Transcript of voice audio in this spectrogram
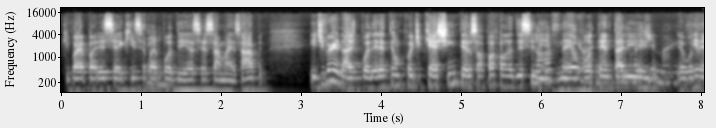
que vai aparecer aqui, você Sim. vai poder acessar mais rápido. E de verdade, poderia ter um podcast inteiro só para falar desse Nossa livro, né? Eu vou Senhora, tentar coisa li, eu vou tentar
